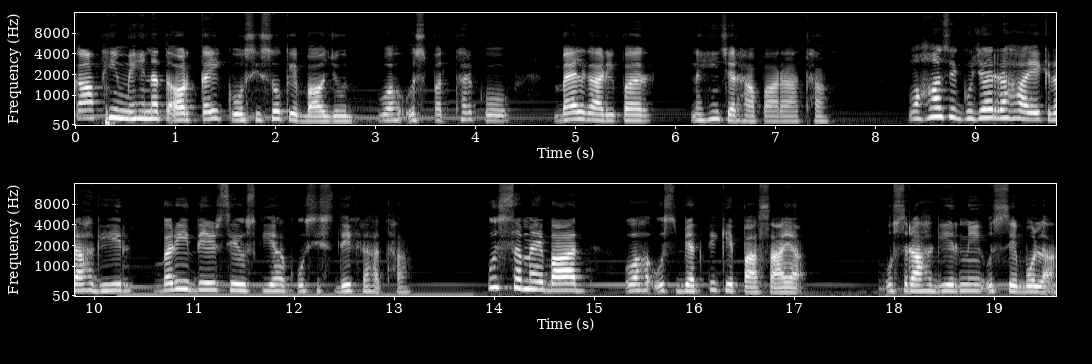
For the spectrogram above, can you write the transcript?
काफ़ी मेहनत और कई कोशिशों के बावजूद वह उस पत्थर को बैलगाड़ी पर नहीं चढ़ा पा रहा था। वहाँ से गुजर रहा एक राहगीर बड़ी देर से उसकी यह कोशिश देख रहा था। कुछ समय बाद वह उस व्यक्ति के पास आया। उस राहगीर ने उससे बोला,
